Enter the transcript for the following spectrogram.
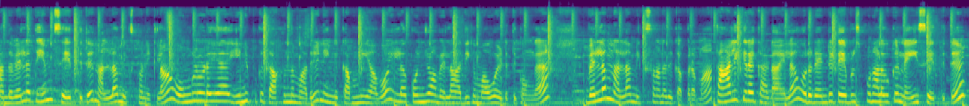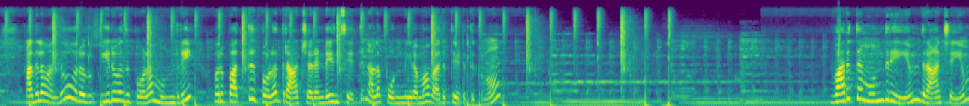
அந்த வெள்ளத்தையும் சேர்த்துட்டு நல்லா மிக்ஸ் பண்ணிக்கலாம். உங்களுடைய இனிப்புக்கு தகுந்த மாதிரி நீங்கள் கம்மியாகவோ இல்லை கொஞ்சம் வெள்ளம் அதிகமாகவோ எடுத்துக்கோங்க. வெல்லம் நல்லா மிக்ஸ் ஆனதுக்கப்புறமா தாளிக்கிற கடாயில் ஒரு ரெண்டு டேபிள் ஸ்பூன் அளவுக்கு நெய் சேர்த்துட்டு அதில் வந்து ஒரு இருபது போல் முந்திரி ஒரு பத்து போல் திராட்சை ரெண்டையும் சேர்த்து நல்லா பொன்னிறமாக வறுத்து எடுத்துக்கணும். வறுத்த முந்திரியையும் திராட்சையும்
